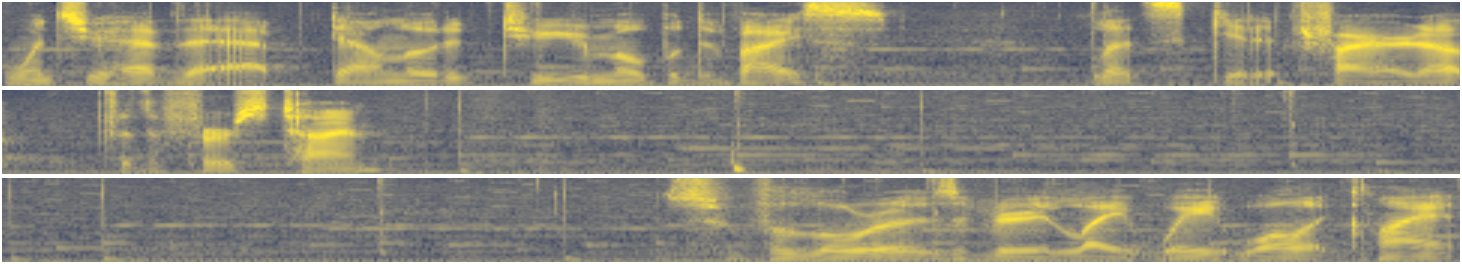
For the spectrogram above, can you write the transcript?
Once you have the app downloaded to your mobile device, let's get it fired up for the first time. So Valora is a very lightweight wallet client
